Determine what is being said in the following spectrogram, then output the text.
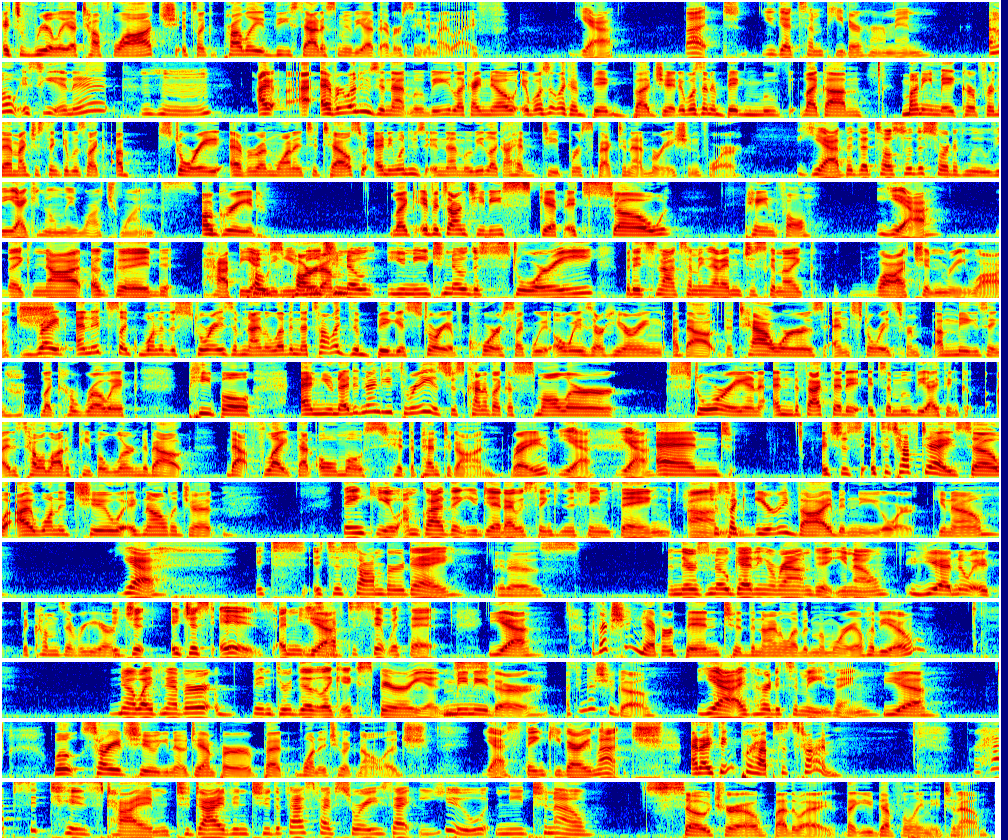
It's really a tough watch. It's like probably the saddest movie I've ever seen in my life. yeah. But you get some Peter Hermann. Oh, is he in it? Mm-hmm. I, I everyone who's in that movie, like I know it wasn't like a big budget. It wasn't a big movie like um money maker for them. I just think it was like a story everyone wanted to tell. So anyone who's in that movie, like I have deep respect and admiration for. Yeah, but that's also the sort of movie I can only watch once. Agreed. Like if it's on TV, skip. It's so painful. Yeah. Like not a good happy ending. You need to know you need to know the story, but it's not something that I'm just gonna like watch and rewatch. Right. And it's like one of the stories of 9 11. That's not like the biggest story, of course. Like we always are hearing about the towers and stories from amazing, like heroic people. And United 93 is just kind of like a smaller story. And, and the fact that it, it's a movie, I think is how a lot of people learned about that flight that almost hit the Pentagon, right? Yeah, yeah. And it's just, it's a tough day. So I wanted to acknowledge it. Thank you. I'm glad that you did. I was thinking the same thing. Um, Just like eerie vibe in New York, you know? yeah, it's it's a somber day, It is. and there's no getting around it. You know, Yeah, no, it, it comes every year. it just it just is, and you just Yeah. have to sit with it. Yeah. I've actually never been to the 9 11 memorial. Have you? No, I've never been through the like experience. Me neither. I think I should go. Yeah, I've heard it's amazing. Yeah. Well, sorry to, you know, damper, but wanted to acknowledge. Yes, thank you very much. And I think perhaps it's time. Perhaps it is time to dive into the fast five stories that you need to know. So true, by the way, that you definitely need to know.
